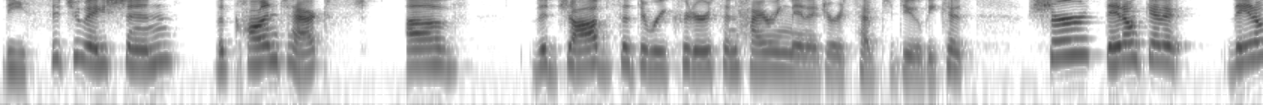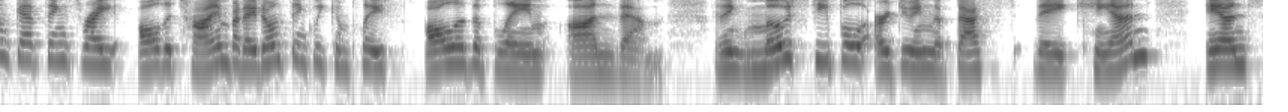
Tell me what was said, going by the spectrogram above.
the situation the context of the jobs that the recruiters and hiring managers have to do because sure they don't get it they don't get things right all the time but i don't think we can place all of the blame on them. I think most people are doing the best they can and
